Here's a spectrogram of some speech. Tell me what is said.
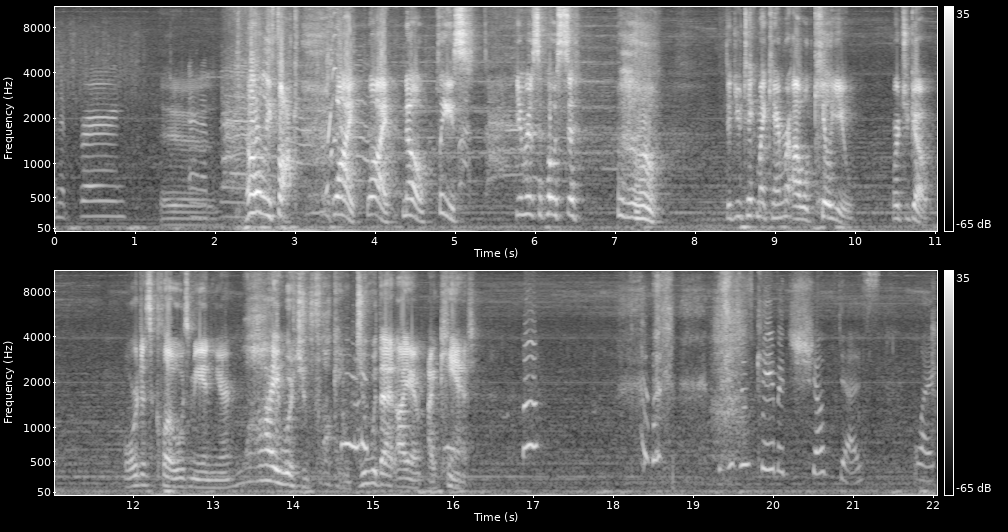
And it burned. Ooh. And then- uh. Holy fuck! Why? Why? No, please. You were supposed to. Did you take my camera? I will kill you. Where'd you go? Or just close me in here. Why would you fucking do that? I am. I can't. He just came and shoved us. Like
